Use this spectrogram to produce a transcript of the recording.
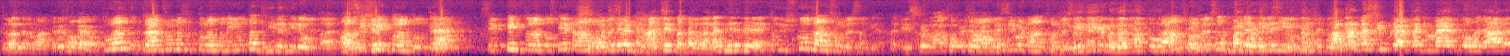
तुरंत रूपांतरित हो हो? तुरंत ट्रांसफॉर्मेशन तुरंत नहीं होता धीरे धीरे होता है। और शिफ्टिंग तुरंत होती है। शिफ्टिंग तुरंत होती है ट्रांसफॉर्मेशन ढांचे बदल रहा ना धीरे धीरे तो इसको ट्रांसफॉर्मेशन कहते हैं। इसको ट्रांसफॉर्मेशन हाँ, कहते इसी हैं को ट्रांसफॉर्मेशन धीरे धीरे बदलना तो ट्रांसफॉर्मेशन धीरे धीरे ही होता है। अगर मैं शिफ्ट करता कि मैं 2000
